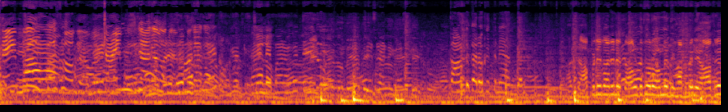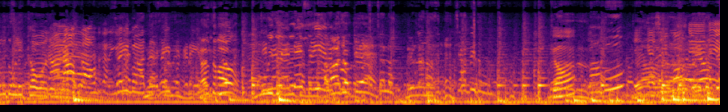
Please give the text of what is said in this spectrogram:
नहीं बस हो गया टाइम ज़्यादा हो रहा है। काउंट करो कितने अंदर अच्छा अपने बारे में काउंट करो हमें दिखाते नहीं। हाथ में भी तुम लिखा हुआ है काउंट करेंगे। सही बात है सही पकड़े। गलत बात है। मूवी देखने चले आवाज़ ओके है? चलो। चाबी दो। क्यों? बाबू? फिर ले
